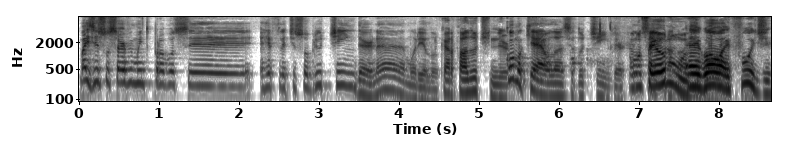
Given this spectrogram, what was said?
Mas isso serve muito pra você refletir sobre o Tinder, né, Murilo? Eu quero falar do Tinder. Como que é o lance do Tinder? Eu não sei, eu não. É igual o iFood?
